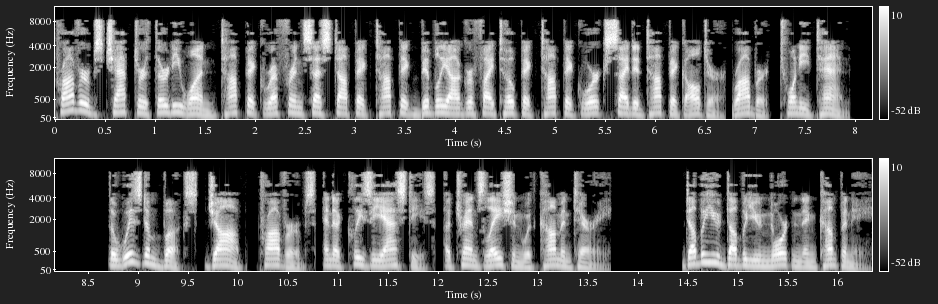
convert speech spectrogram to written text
Proverbs chapter 31 topic References topic topic Bibliography topic topic Works cited topic Alter, Robert 2010. The Wisdom Books, Job, Proverbs, and Ecclesiastes, a translation with commentary. W. W. Norton and Company.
